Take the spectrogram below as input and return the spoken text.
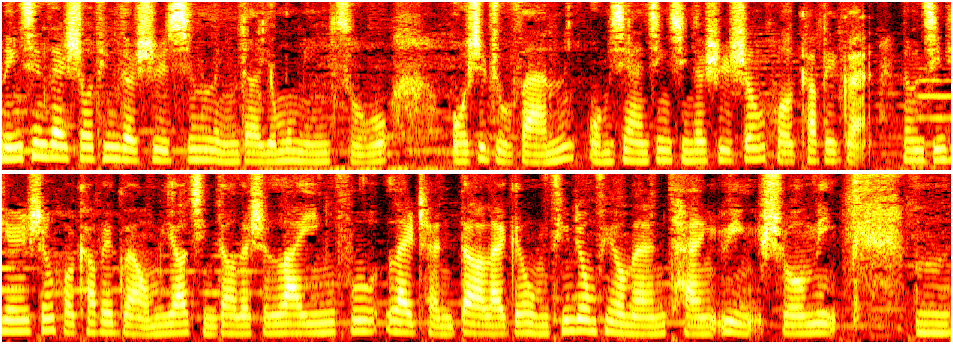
您现在收听的是《心灵的游牧民族》，我是主凡。我们现在进行的是生活咖啡馆。那么今天生活咖啡馆，我们邀请到的是赖英夫赖传道来跟我们听众朋友们谈运说命。嗯，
